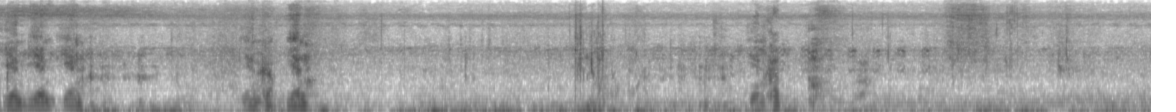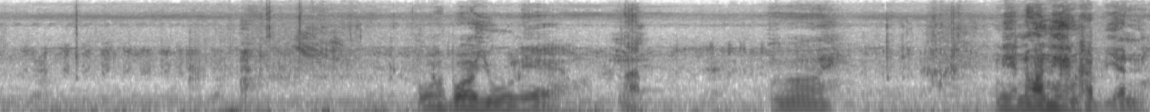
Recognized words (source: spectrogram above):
เอียนเอียนเอียนเอียนครับเอียนเอียนครับโอ้บอยู่แล้วนั่นโอ้ย เนี่ยนอนแห้งครับเย็นนี่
